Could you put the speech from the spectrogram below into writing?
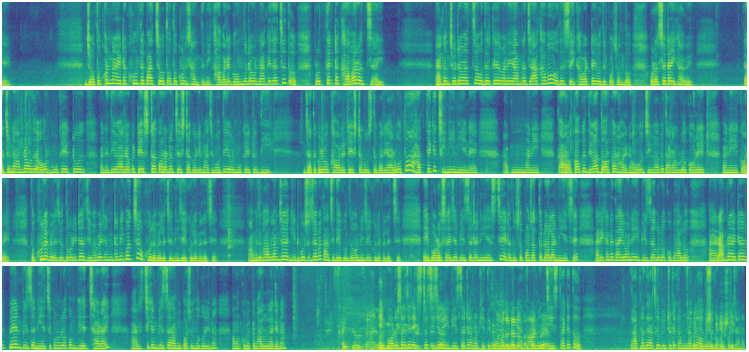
যতক্ষণ না এটা খুলতে পারছে ও ততক্ষণ শান্তি নেই। খাবারের গন্ধটাও নাকে যাচ্ছে তো, প্রত্যেকটা খাবারও চাই। এখন ছোটো বাচ্চা, ওদেরকে মানে আমরা যা খাব ওদের সেই খাবারটাই ওদের পছন্দ। ওরা সেটাই খাবে। তার জন্য আমরা ওদের, ওর মুখে একটু মানে দেওয়ার, ওকে টেস্টটা করানোর চেষ্টা করি। মাঝে মধ্যেই ওর মুখে একটু দিই। যাতে করে ও খাবারের টেস্টটা বুঝতে পারে। আর ও তো হাত থেকে ছিনিয়ে নিয়ে নেয়। আপনি মানে কাউ- কাউকে দেওয়ার দরকার হয় না। ও যেভাবে তাড়াহুড়ো করে মানে এ করে। তো খুলে ফেলেছে। দড়িটা যেভাবে টানাটানি করছে, ও খুলে ফেলেছে, নিজেই খুলে ফেলেছে। আমি তো ভাবলাম যে গিট বসে যাবে, কাঁচি দিয়ে খুলতে। ও নিজেই খুলে ফেলেছে। এই বড় সাইজের পিৎজাটা নিয়ে এসছে। এটা দুশো পঁচাত্তর ডলার নিয়েছে। আর এখানে তাইওয়ানে এই পিৎজাগুলো খুব ভালো। আর আমরা এটা প্লেন পিৎজা নিয়েছি। কোনো রকম ভেজ ছাড়াই। আর চিকেন পিৎজা আমি পছন্দ করি না। আমার খুব একটা ভালো লাগে না। এই বড় সাইজের এক্সট্রা চিজের এই পিৎজাটা আমার খেতে খুব ভালো লাগে। এত পরিমাণ চিজ থাকে তো। তো আপনাদের আজকে ভিডিওটা কেমন লাগল? অবশ্যই কমেন্ট করে জানাবেন।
